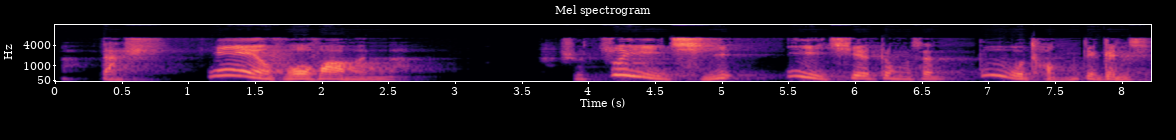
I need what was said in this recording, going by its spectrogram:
啊，但是念佛法门呢，是最起一切众生。不同的根基，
